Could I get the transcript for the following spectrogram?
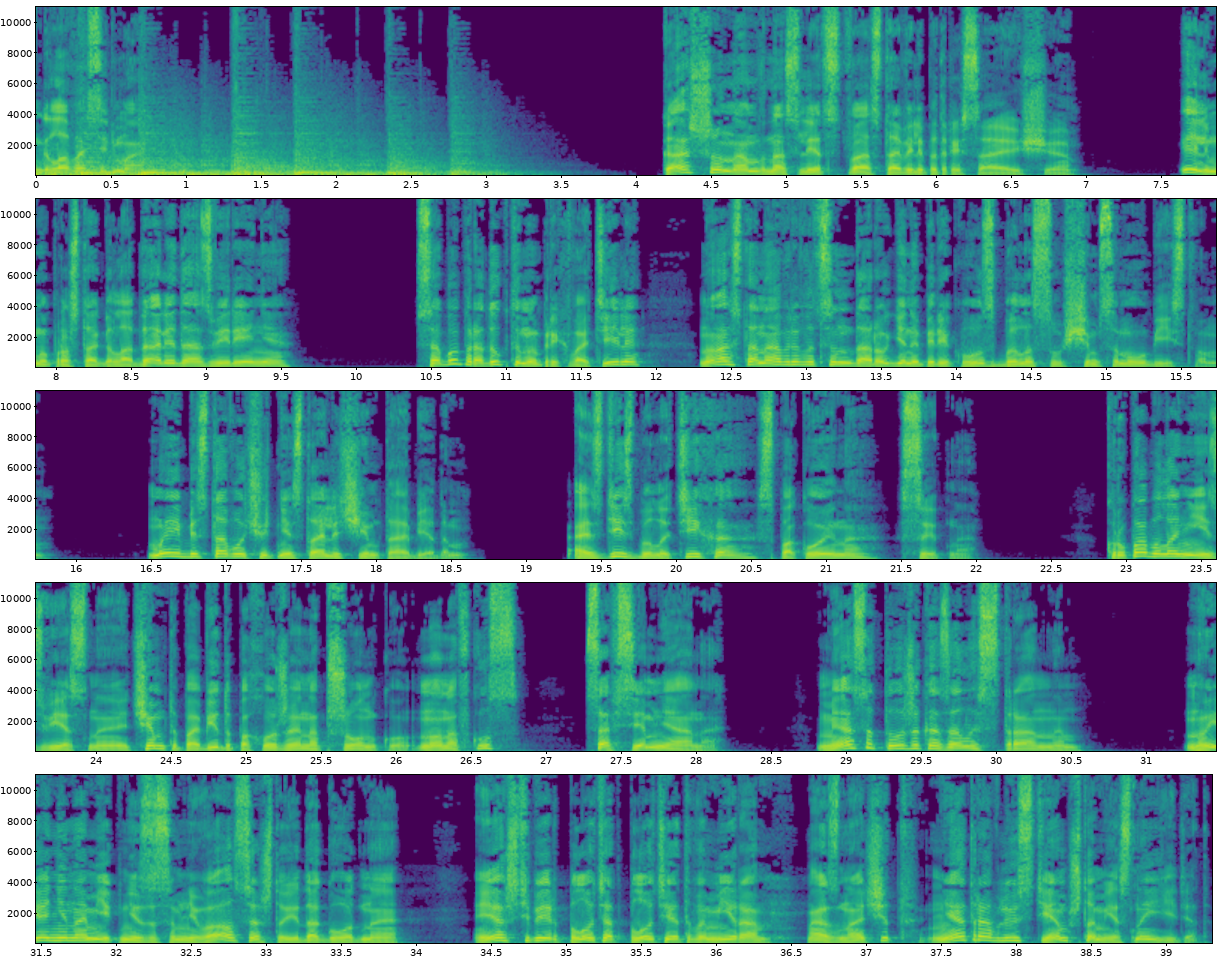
Глава 7. Кашу нам в наследство оставили потрясающую. Или мы просто оголодали до озверения. С собой продукты мы прихватили, но останавливаться на дороге на перекус было сущим самоубийством. Мы и без того чуть не стали чьим-то обедом. А здесь было тихо, спокойно, сытно. Крупа была неизвестная, чем-то по виду похожая на пшенку, но на вкус совсем не она. Мясо тоже казалось странным. Но я ни на миг не засомневался, что еда годная. Я ж теперь плоть от плоти этого мира, а значит, не отравлюсь тем, что местные едят.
